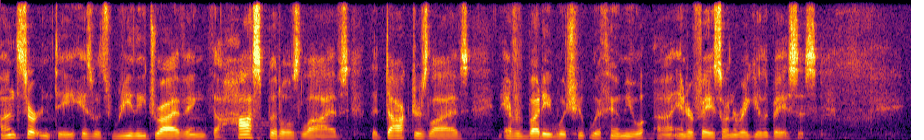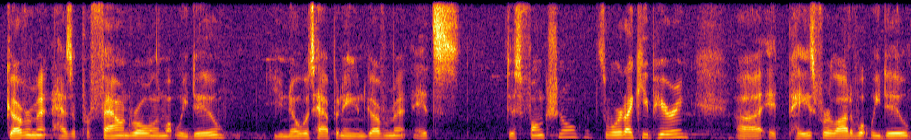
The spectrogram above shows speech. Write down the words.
uncertainty is what's really driving the hospital's lives, the doctor's lives, everybody which, with whom you uh, interface on a regular basis. Government has a profound role in what we do. You know what's happening in government. It's dysfunctional. It's the word I keep hearing. Uh, it pays for a lot of what we do.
